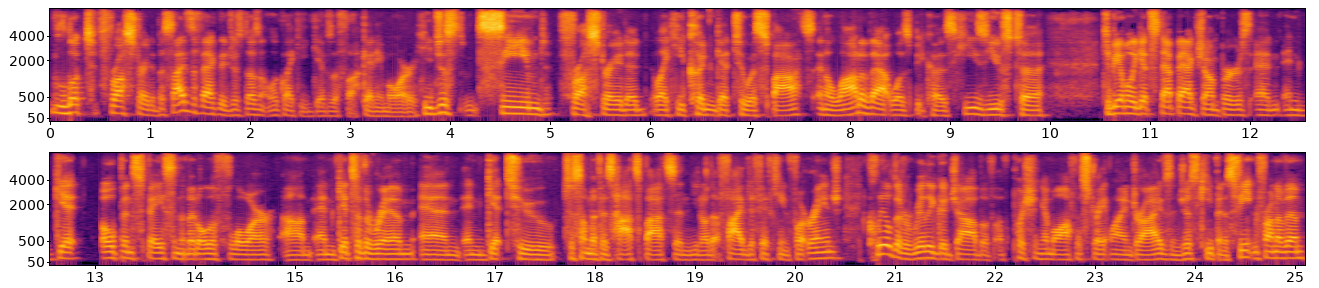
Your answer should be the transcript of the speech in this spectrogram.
looked frustrated. Besides the fact that it just doesn't look like he gives a fuck anymore, he just seemed frustrated, like he couldn't get to his spots, and a lot of that was because he's used to to be able to get step back jumpers and and get open space in the middle of the floor um, and get to the rim and and get to to some of his hot spots in you know that five to fifteen foot range. Khalil did a really good job of, of pushing him off of straight line drives and just keeping his feet in front of him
